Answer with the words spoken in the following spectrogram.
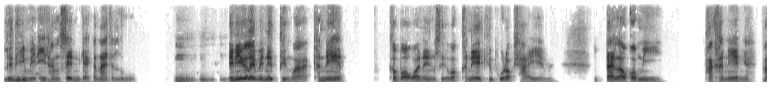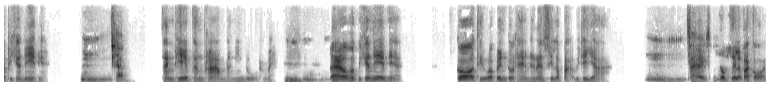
หรือดีไม่ดีทางเซนแกก็น่าจะรู้ อืมอืมอืมทีนี้ก็เลยไปนึกถึงว่าคเนศ เขาบอกว่าในหนังสือบอกคเนศคือผู้รับใช้ใช่ไหมแต่เราก็มีพระคเนศไงพระพิคเนศไงอืมครับทางเทพทางพราหมณ์ทางฮินดูถูกไหมอืมอืมแล้วพระพิคเนศเนี่ย ก็ถือว่าเป็นตัวแทนทางด้านศิลปะวิทยา อืมใช่ใช่จบศิลปากร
